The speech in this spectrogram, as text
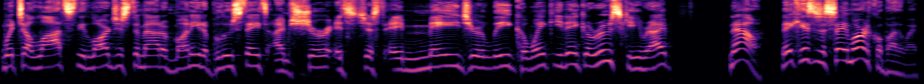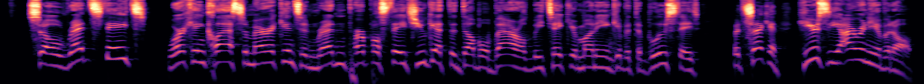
which allots the largest amount of money to blue states. I'm sure it's just a major league kawinky dinkarooski, right? Now, make this is the same article, by the way. So red states, working class Americans, and red and purple states, you get the double barreled. We take your money and give it to blue states. But second, here's the irony of it all.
